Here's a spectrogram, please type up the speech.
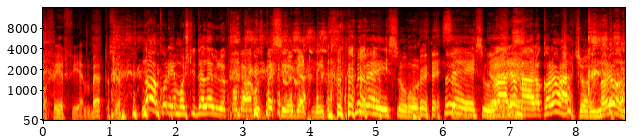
a férfi embert. Azt mondja, na akkor én most ide leülök magához beszélgetni. Művész úr, művész úr, várja már a karácsony, nagyon,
